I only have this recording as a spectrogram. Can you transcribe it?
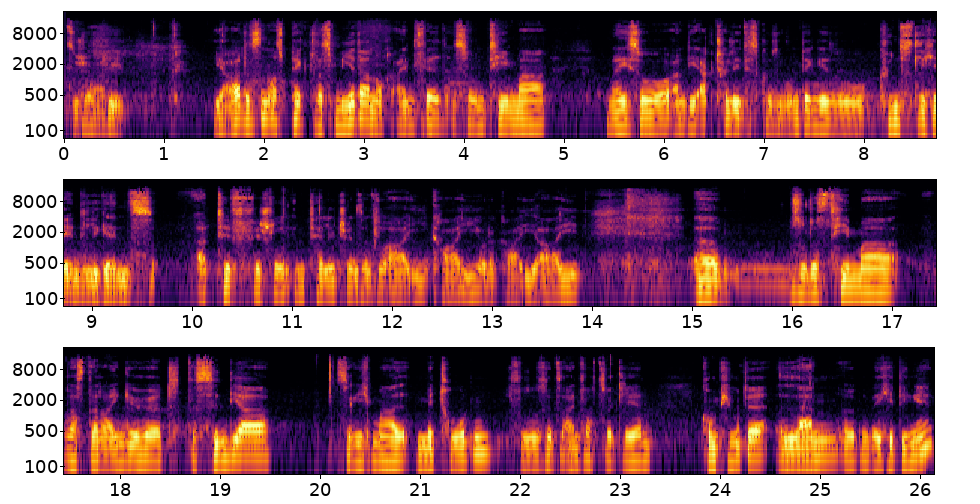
sicher. Okay. Ja, das ist ein Aspekt. Was mir da noch einfällt, ist so ein Thema, wenn ich so an die aktuelle Diskussion denke, so künstliche Intelligenz, Artificial Intelligence, also AI, KI oder KI, AI. Äh, so das Thema, was da reingehört, das sind ja, sage ich mal, Methoden. Ich versuche es jetzt einfach zu erklären. Computer lernen irgendwelche Dinge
